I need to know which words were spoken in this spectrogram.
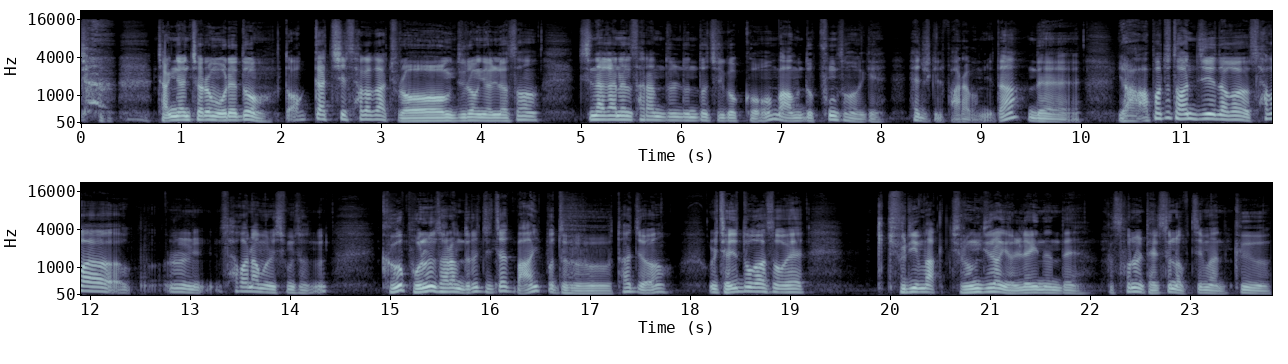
작년처럼 올해도 똑같이 사과가 주렁주렁 열려서 지나가는 사람들 눈도 즐겁고 마음도 풍성하게 해주길 바라봅니다. 네. 야, 아파트 단지에다가 사과를, 사과나무를 심으셔서 그거 보는 사람들은 진짜 마음이 뿌듯하죠. 우리 제주도 가서 왜 줄이 막 주렁주렁 열려 있는데 그 손을 댈 수는 없지만 그,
